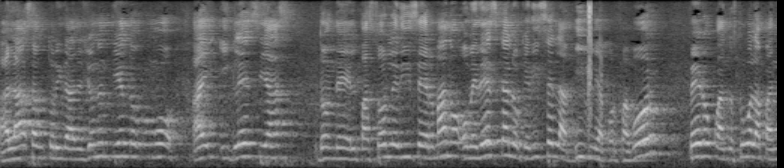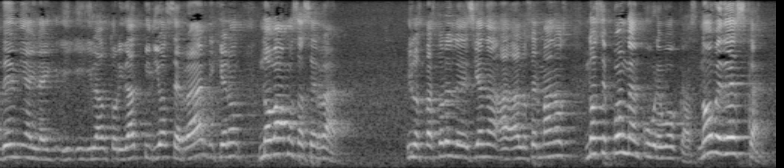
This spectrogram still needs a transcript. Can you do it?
a las autoridades. Yo no entiendo cómo hay iglesias donde el pastor le dice, hermano, obedezca lo que dice la Biblia, por favor. Pero cuando estuvo la pandemia y la, autoridad pidió cerrar, dijeron, no vamos a cerrar. Y los pastores le decían a, a los hermanos, no se pongan cubrebocas, no obedezcan.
